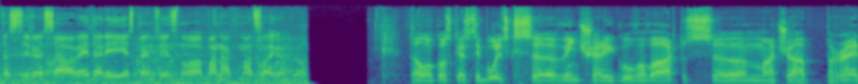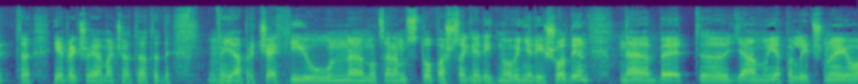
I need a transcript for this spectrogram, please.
tas ir savā veidā arī iespējams viens no panākuma atslēgām. Tālāk Oskars Cibuļskis, eh, viņš arī guva vārtus eh, mačā pret, eh, iepriekšējā mačā tātad, mm, jā, pret Čehiju, un, nu, cerams, to pašu sagaidīt no viņa arī šodien. Bet, jā, nu, ja par līdzinējo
